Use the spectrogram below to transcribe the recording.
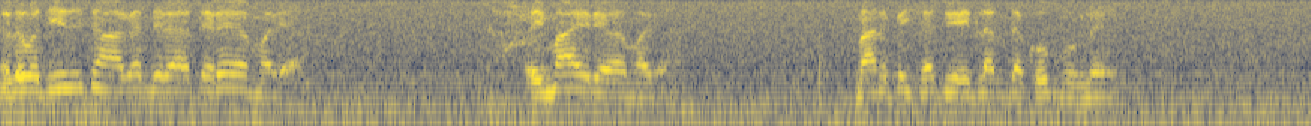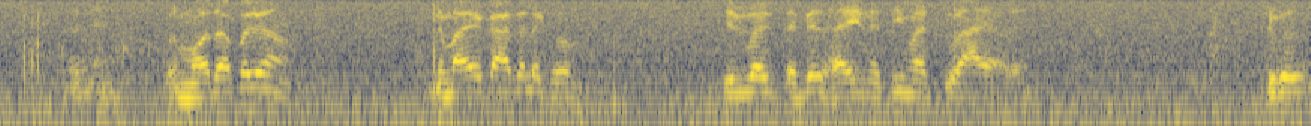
તો પછી ત્યાં આગળ રહ્યા રહેવા મળ્યા. પછી રહેવા મળ્યા મારે પૈસા જોઈએ એટલા બધા ખૂબ મોકલે પણ મોદા પડ્યા ને મારે કાગળ લખ્યો. એ મારી તબિયત સારી નથી, મારે તું આય આવે શું કહ્યું?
